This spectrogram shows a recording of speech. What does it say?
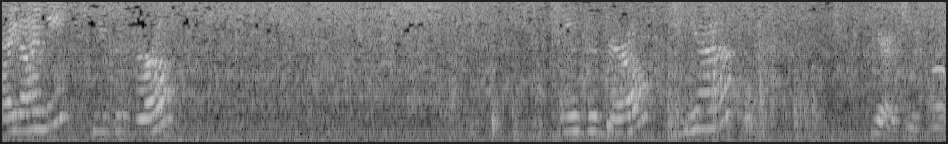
Right, Ivy? You good girl? You good girl? Yeah? You're a good girl.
